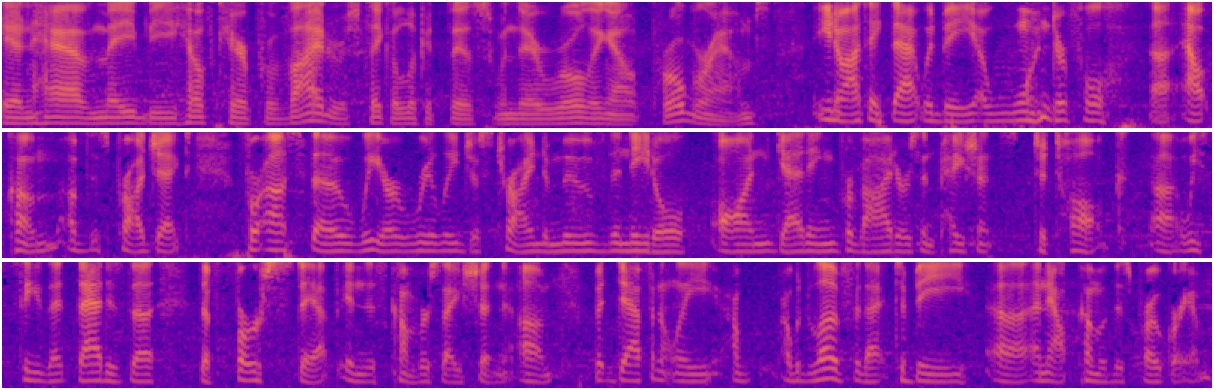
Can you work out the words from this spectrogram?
And have maybe healthcare providers take a look at this when they're rolling out programs you know, I think that would be a wonderful uh, outcome of this project. For us, though, we are really just trying to move the needle on getting providers and patients to talk. Uh, we see that that is the, the first step in this conversation. Um, but definitely, I, I, would love for that to be uh, an outcome of this program.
